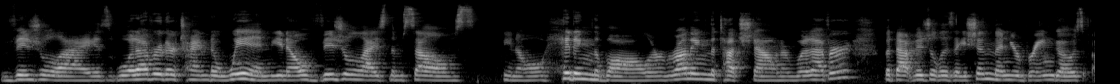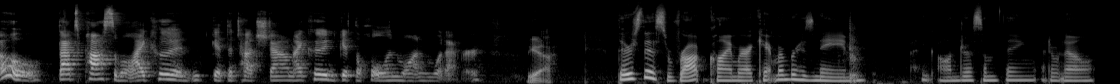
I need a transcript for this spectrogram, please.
visualize whatever they're trying to win, you know, visualize themselves, you know, hitting the ball or running the touchdown or whatever. But that visualization, then your brain goes, oh, that's possible. I could get the touchdown. I could get the hole in one, whatever. Yeah. There's this rock climber. I can't remember his name think Ondra something. I don't know.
